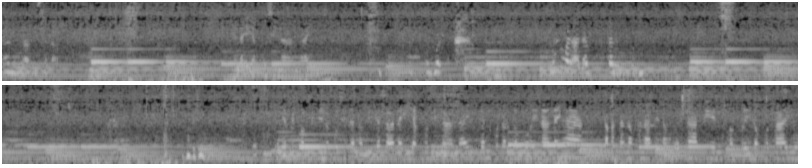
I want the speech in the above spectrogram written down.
Maraming salamat. Yan, naiyak po si nanay. Wala, wala na talaga. Kaya may pambili na po sila ng bigas ha. Naiyak po si nanay. Ganun po talaga buhay nanay ha. Lakasan lang po natin ang loob natin. Mag-pray lang po tayo.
